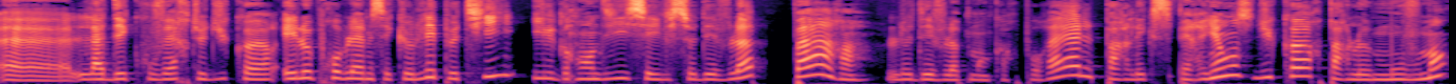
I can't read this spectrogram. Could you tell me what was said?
euh, la découverte du corps. Et le problème c'est que les petits ils grandissent et ils se développent par le développement corporel, par l'expérience du corps, par le mouvement.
